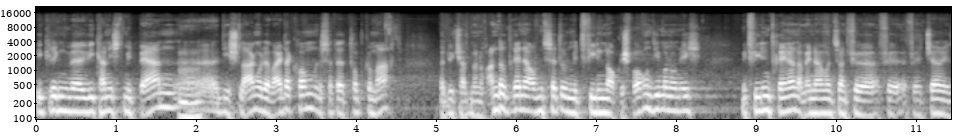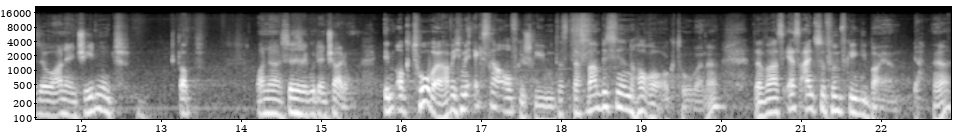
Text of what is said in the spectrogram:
wie kriegen wir, wie kann ich mit Bern Mhm. äh, die schlagen oder weiterkommen. Das hat er top gemacht. Natürlich hatten wir noch andere Trainer auf dem Zettel, mit vielen auch gesprochen, Simon und ich, mit vielen Trainern. Am Ende haben wir uns dann für, für, für Jerry Soane entschieden und ich glaube, war eine sehr, sehr gute Entscheidung. Im Oktober habe ich mir extra aufgeschrieben, das, das war ein bisschen ein Horror-Oktober. Ne? Da war es erst 1 zu 5 gegen die Bayern. Ja.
